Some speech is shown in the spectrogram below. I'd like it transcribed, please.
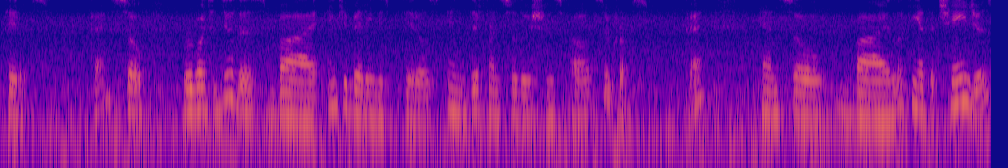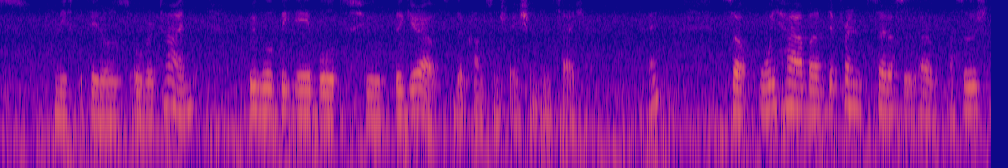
potatoes. Okay, so we're going to do this by incubating these potatoes in different solutions of sucrose. Okay, and so by looking at the changes these potatoes over time, we will be able to figure out the concentration inside here. Okay, so we have a different set of uh, a solution.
